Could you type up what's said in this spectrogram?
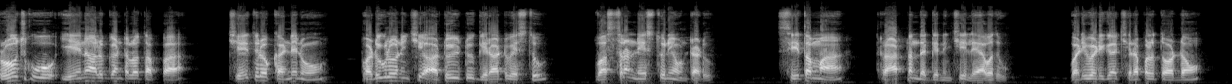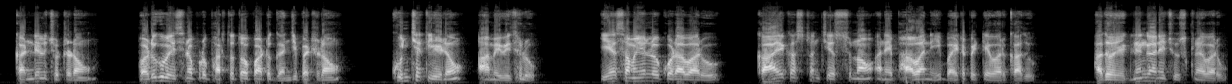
రోజుకు ఏ నాలుగు గంటలో తప్ప చేతిలో కండెను పడుగులో నుంచి అటు ఇటు గిరాటు వేస్తూ వస్త్రం నేస్తూనే ఉంటాడు. సీతమ్మ రాట్నం దగ్గర నుంచి లేవదు. వడివడిగా చిలపలు తోడడం కండెలు చుట్టడం పడుగు వేసినప్పుడు భర్తతో పాటు గంజి పెట్టడం కుంచె తీయడం ఆమె విధులు. ఏ సమయంలో కూడా వారు కాయకష్టం చేస్తున్నాం అనే భావాన్ని బయటపెట్టేవారు కాదు. అదో యజ్ఞంగానే చూసుకునేవారు.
